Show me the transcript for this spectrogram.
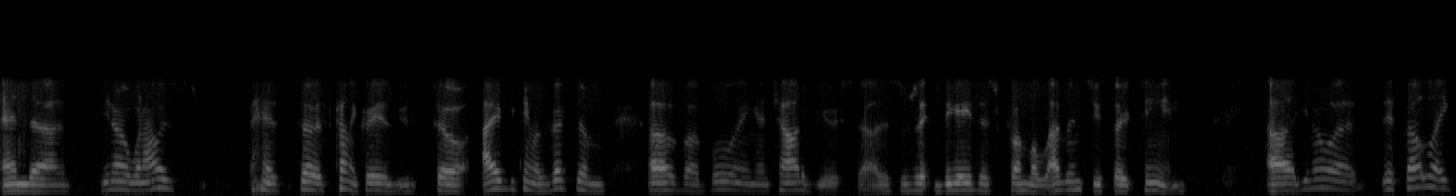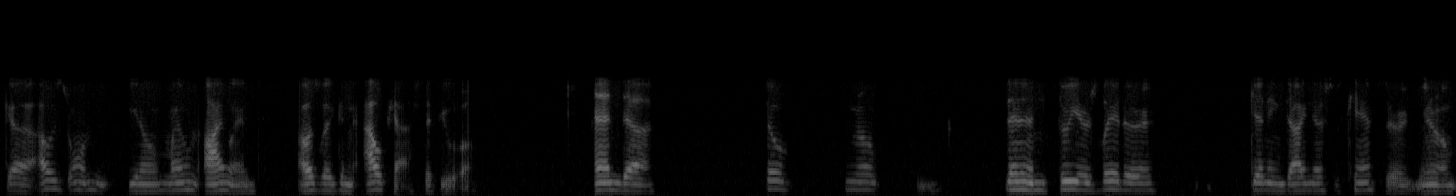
And uh, you know, when I was so it's kind of crazy. So I became a victim of uh, bullying and child abuse. Uh, this was the ages from 11 to 13. Uh, you know, uh, it felt like uh, I was on, you know, my own island. I was like an outcast, if you will. And uh, so, you know, then three years later, getting diagnosed with cancer, you know,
